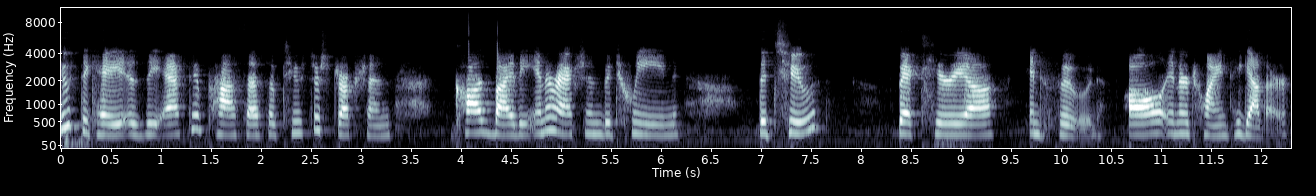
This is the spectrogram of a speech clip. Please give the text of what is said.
tooth decay is the active process of tooth destruction caused by the interaction between the tooth, bacteria, and food, all intertwined together.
